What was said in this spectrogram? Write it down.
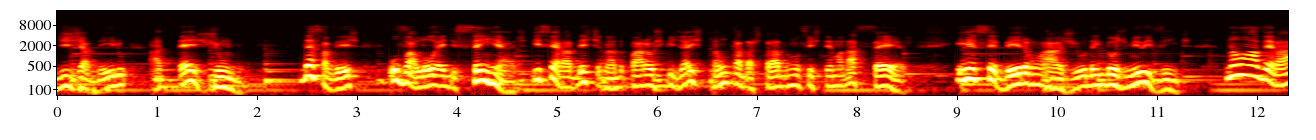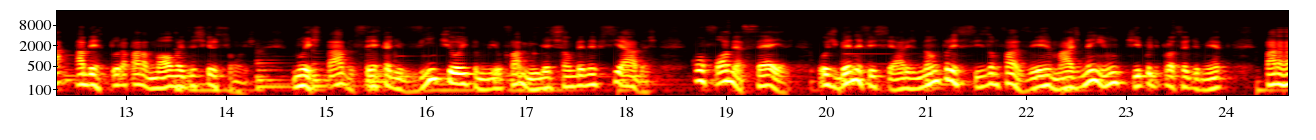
de janeiro até junho. Dessa vez, o valor é de 100 reais e será destinado para os que já estão cadastrados no sistema da SEAS e receberam a ajuda em 2020. Não haverá abertura para novas inscrições. No estado, cerca de 28 mil famílias são beneficiadas. Conforme a SEAS, os beneficiários não precisam fazer mais nenhum tipo de procedimento para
